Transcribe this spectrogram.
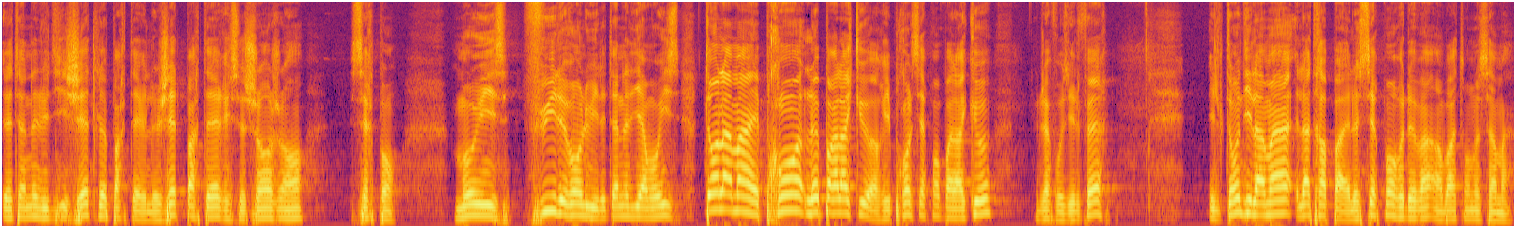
l'Éternel lui dit, jette-le par terre. Il le jette par terre et se change en serpent. Moïse fuit devant lui. L'Éternel dit à Moïse, tends la main et prends-le par la queue. Alors il prend le serpent par la queue. Déjà, faut le faire. Il tendit la main, l'attrapa, et le serpent redevint un bâton de sa main.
